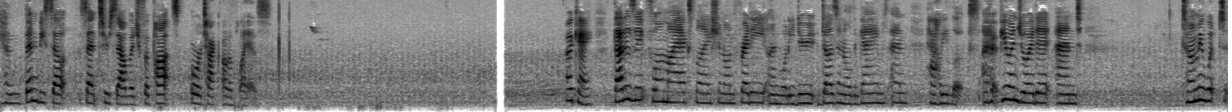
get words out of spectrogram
can then be sal- sent to salvage for parts or attack other players. Okay, that is it for my explanation on Freddy and what he do does in all the games and how he looks. I hope you enjoyed it and tell me what to,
